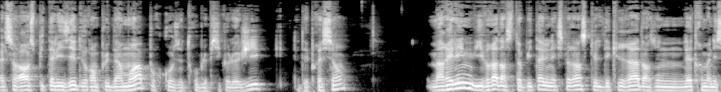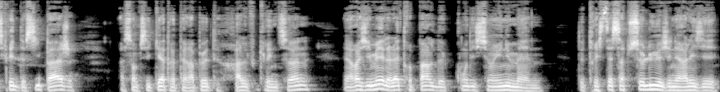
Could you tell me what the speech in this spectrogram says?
Elle sera hospitalisée durant plus d'un mois pour cause de troubles psychologiques, de dépression, Marilyn vivra dans cet hôpital une expérience qu'elle décrira dans une lettre manuscrite de six pages à son psychiatre et thérapeute Ralph Grinson. Et en résumé, la lettre parle de conditions inhumaines, de tristesse absolue et généralisée,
